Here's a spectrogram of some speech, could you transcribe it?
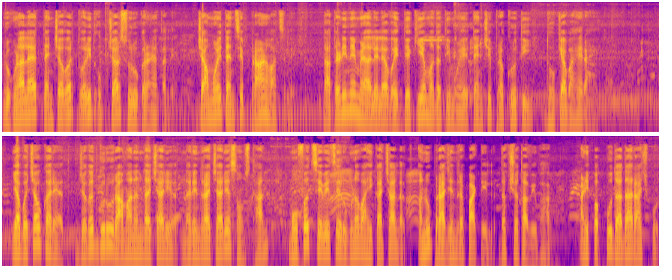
रुग्णालयात त्यांच्यावर त्वरित उपचार सुरू करण्यात आले ज्यामुळे त्यांचे प्राण वाचले. तातडीने मिळालेल्या वैद्यकीय मदतीमुळे त्यांची प्रकृती धोक्याबाहेर आहे. या बचाव कार्यात जगद्गुरू रामानंदाचार्य नरेंद्राचार्य संस्थान मोफत सेवेचे रुग्णवाहिका चालक अनुप राजेंद्र पाटील दक्षता विभाग. आणि पप्पूदादा राजपूत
